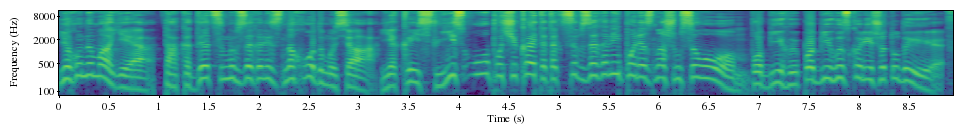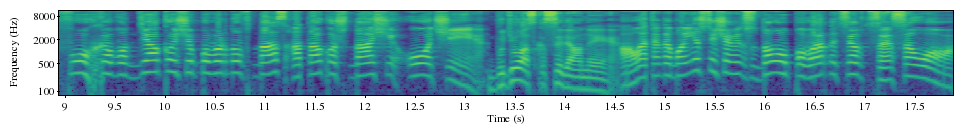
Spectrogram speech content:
його немає. Так, а де це ми взагалі знаходимося? Якийсь ліс? О, почекайте, так це взагалі поряд з нашим селом. Побігли, побігли скоріше туди. Фух, Хавон, дякую, що повернув нас, а також наші очі. Будь ласка, селяни. Але ти не боїшся, що він знову повернеться в це село?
